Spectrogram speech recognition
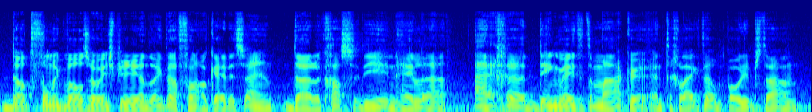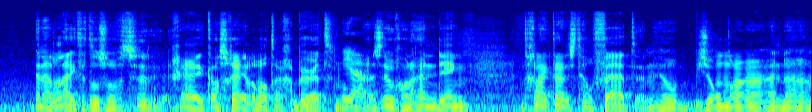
dat vond ik wel zo inspirerend dat ik dacht van... oké, dit zijn duidelijk gasten die een hele eigen ding weten te maken... en tegelijkertijd op een podium staan. En dan lijkt het alsof het ze geen reet kan schelen wat er gebeurt. En ze doen gewoon hun ding. En tegelijkertijd is het heel vet en heel bijzonder. En, ehm,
